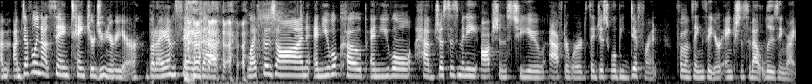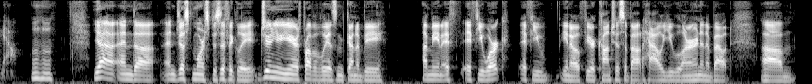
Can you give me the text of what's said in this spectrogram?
I'm, I'm definitely not saying tank your junior year, but I am saying that life goes on and you will cope and you will have just as many options to you afterwards. They just will be different for the things that you're anxious about losing right now. Yeah, and uh, and just more specifically, junior year probably isn't going to be. I mean, if if you work, if you you know, if you're conscious about how you learn and about um,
